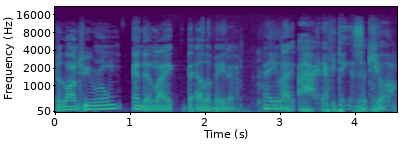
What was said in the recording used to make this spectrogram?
the laundry room, and then like the elevator. And you're like, all right, everything is secure.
